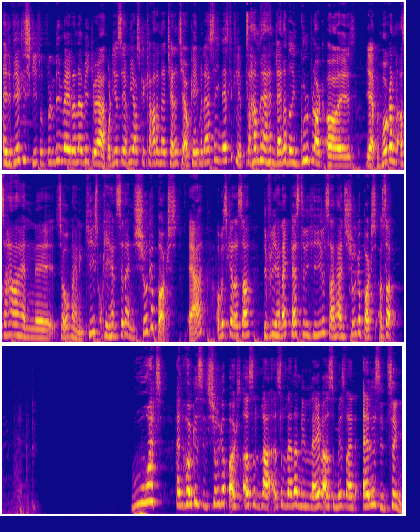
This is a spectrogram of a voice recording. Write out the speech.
er det virkelig skidt. Så følg lige med i den her video her. Prøv lige at se, om I også kan klare den her challenge her, okay? Men lad os se i næste klip. Så ham her, han lander ved en guldblok, og øh, ja, hugger den, og så har han, øh, så åbner han en kiste. Okay, han sætter en sugarbox. Ja, og hvad sker der så? Det er fordi, han har ikke plads til det hele, så han har en sugarbox, og så What? Han huggede sin sugarbox, og så, la- så lander han i lava, og så mister han alle sine ting.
